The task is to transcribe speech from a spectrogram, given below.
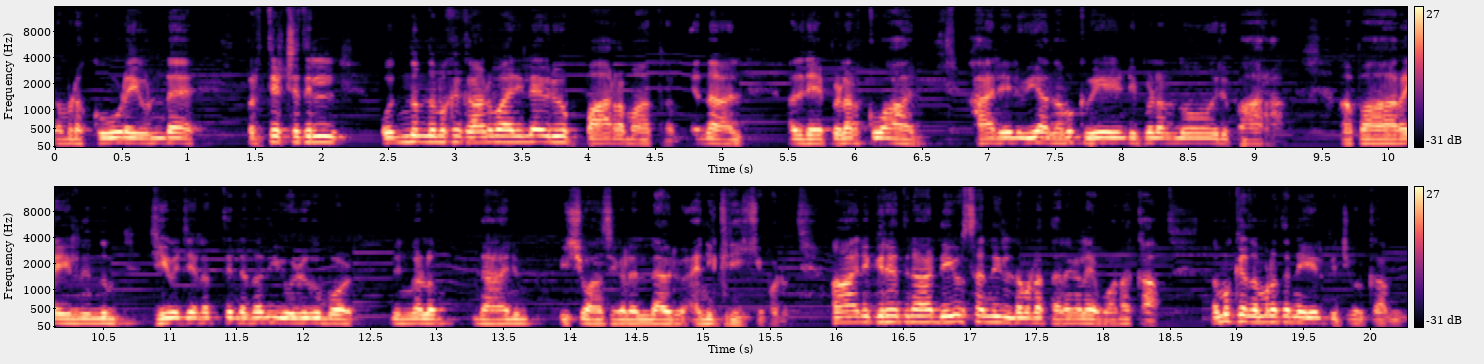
നമ്മുടെ കൂടെയുണ്ട്. പ്രത്യക്ഷത്തിൽ ഒന്നും നമുക്ക് കാണുവാനില്ല ഒരു പാറ മാത്രം. എന്നാൽ അതിനെ പിളർക്കുവാൻ ഹാലയിലുയ നമുക്ക് വേണ്ടി പിളർന്നോ ഒരു പാറ. ആ പാറയിൽ നിന്നും ജീവജലത്തിന്റെ നദി ഒഴുകുമ്പോൾ നിങ്ങളും ഞാനും വിശ്വാസികളെല്ലാവരും അനുഗ്രഹിക്കപ്പെടും. ആ അനുഗ്രഹത്തിനാ ദൈവസന്നിധിയിൽ നമ്മുടെ തലകളെ വണക്കാം. നമുക്ക് നമ്മളെ തന്നെ ഏൽപ്പിച്ചു കൊടുക്കാം.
